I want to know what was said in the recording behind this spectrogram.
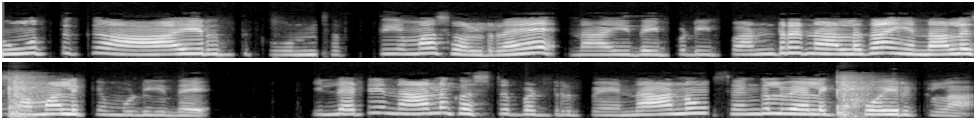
நூற்றுக்கு ஆயிரத்துக்கு ஒன்று சத்தியமாக சொல்கிறேன் நான் இதை இப்படி பண்ணுறனால தான் என்னால் சமாளிக்க முடியுதே. இல்லாட்டி நானும் கஷ்டப்பட்டிருப்பேன். நானும் செங்கல் வேலைக்கு போயிருக்கலாம்.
